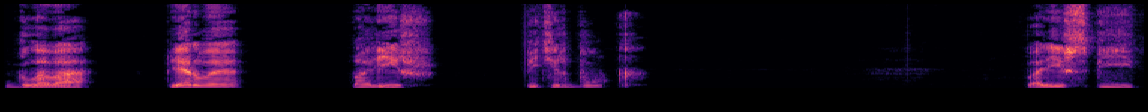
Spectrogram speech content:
Глава первая. Париж, Петербург. Париж спит.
